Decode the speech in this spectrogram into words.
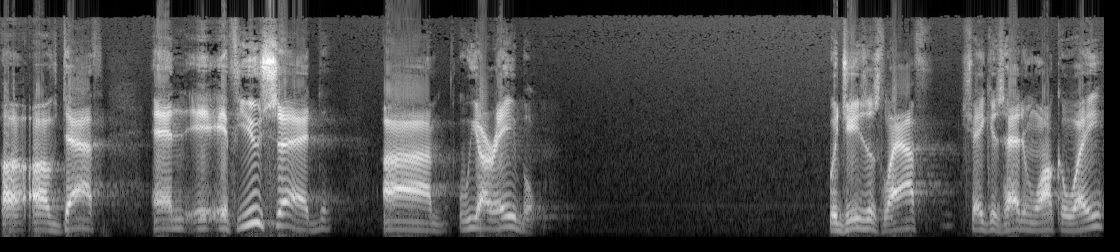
uh, of death. And if you said, uh, We are able, would Jesus laugh, shake his head, and walk away?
